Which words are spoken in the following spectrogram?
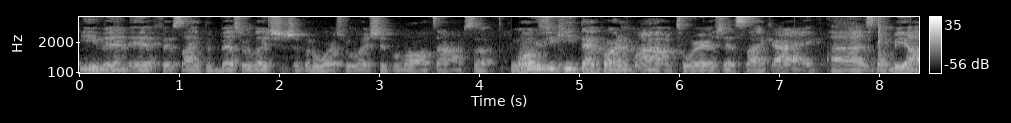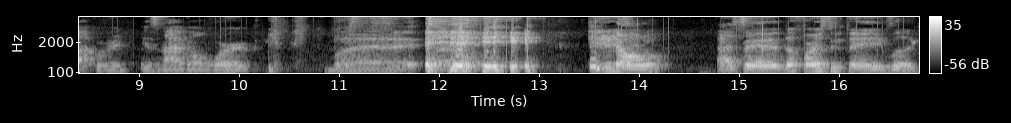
even if it's like the best relationship or the worst relationship of all time. So as long as you keep that part in mind, to where it's just like, all right, uh, it's gonna be awkward, it's not gonna work, but you know, I said the first two things. Look,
